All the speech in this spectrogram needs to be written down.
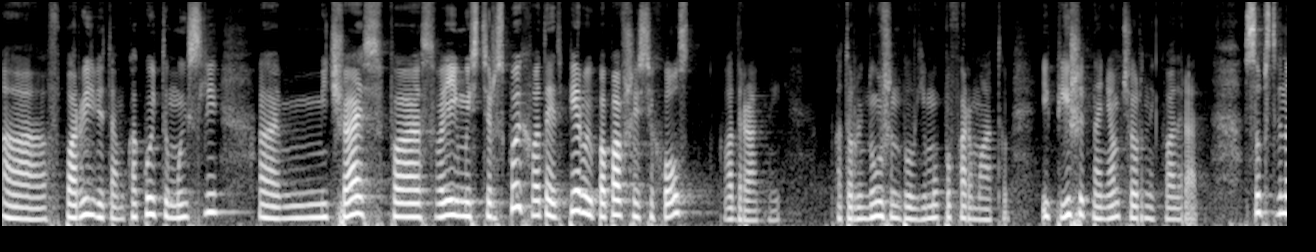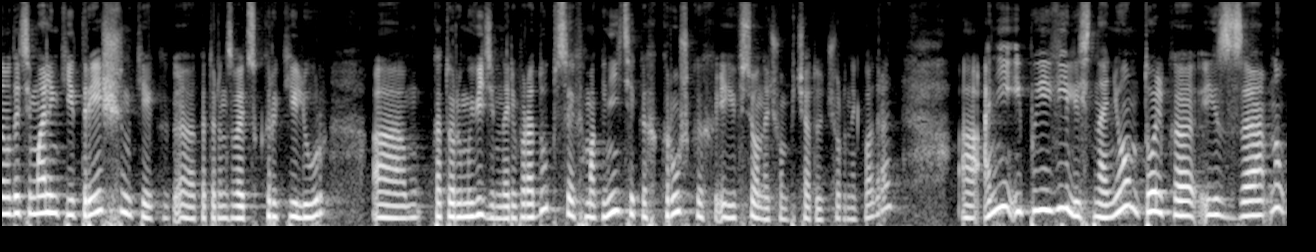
а, в порыве там какой-то мысли, а, мечась по своей мастерской, хватает первый попавшийся холст квадратный – который нужен был ему по формату, и пишет на нем черный квадрат. Собственно, вот эти маленькие трещинки, э, которые называются кракелюр, а, которые мы видим на репродукциях, магнитиках, кружках и все, на чем печатают черный квадрат, а, они и появились на нем только из-за, ну,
